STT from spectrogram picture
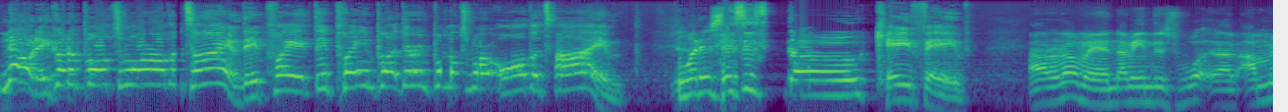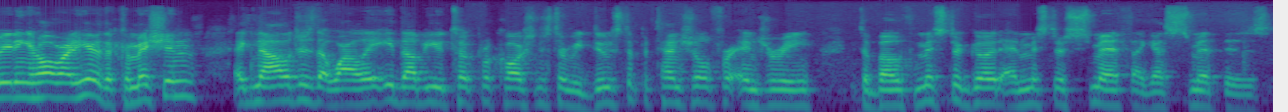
No, they go to Baltimore all the time. They play. They play in. They're in Baltimore all the time. What is This is so kayfabe. I don't know, man. I mean, this. Uh, I'm reading it all right here. The commission acknowledges that while AEW took precautions to reduce the potential for injury to both Mr. Good and Mr. Smith, I guess Smith is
